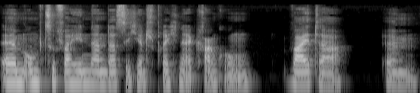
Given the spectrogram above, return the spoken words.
ähm, um zu verhindern, dass sich entsprechende Erkrankungen weiter ähm,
